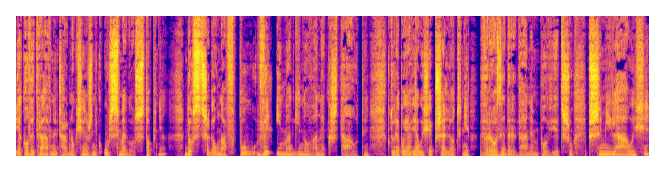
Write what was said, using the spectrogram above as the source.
Jako wytrawny czarnoksiężnik ósmego stopnia dostrzegał na wpół wyimaginowane kształty, które pojawiały się przelotnie w rozedrganym powietrzu, przymilały się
